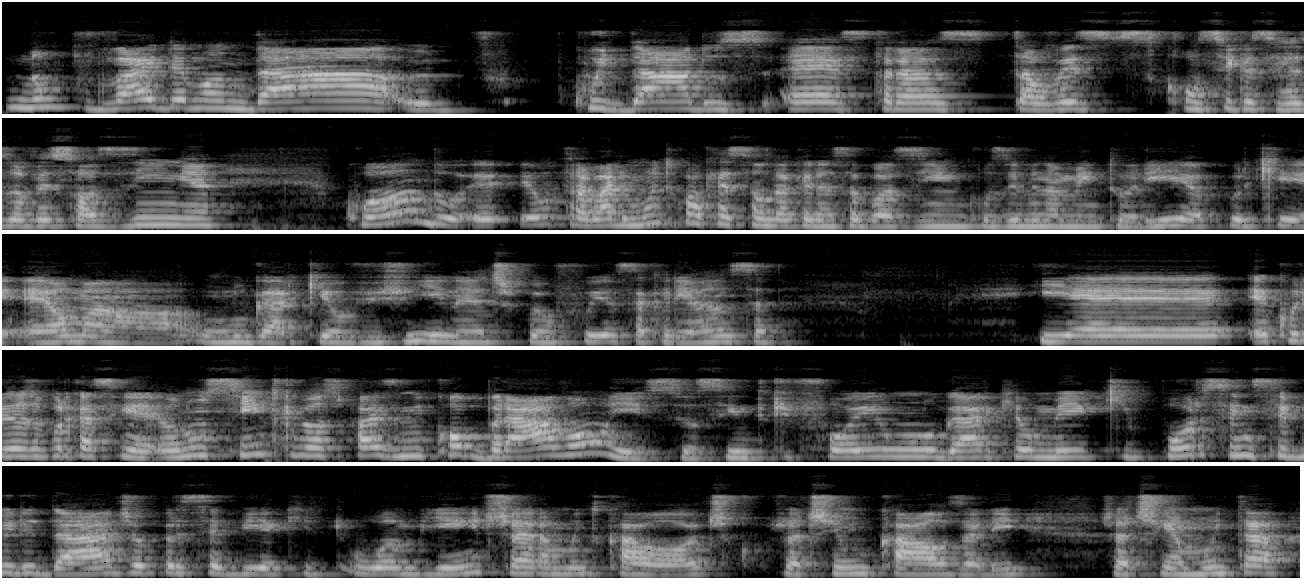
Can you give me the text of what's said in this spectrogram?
não vai demandar cuidados extras, talvez consiga se resolver sozinha quando eu, trabalho muito com a questão da criança boazinha, inclusive na mentoria, porque é uma, um lugar que eu vivi, né? Tipo, eu fui essa criança. E é, é curioso porque assim, eu não sinto que meus pais me cobravam isso. Eu sinto que foi um lugar que eu meio que, por sensibilidade, eu percebia que o ambiente já era muito caótico, já tinha um caos ali, já tinha muita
